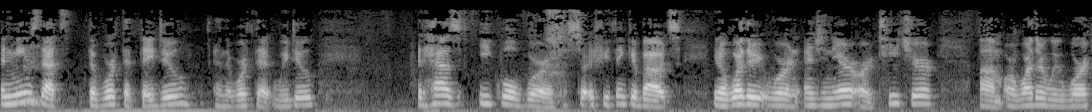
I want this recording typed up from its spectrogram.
it means that the work that they do and the work that we do, it has equal worth. So if you think about, you know, whether we're an engineer or a teacher, um, or whether we work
